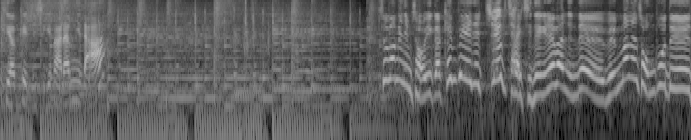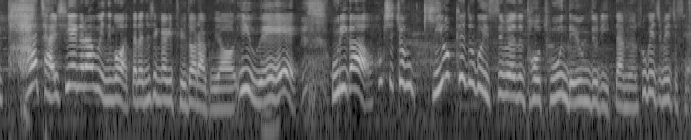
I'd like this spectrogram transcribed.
기억해 주시기 바랍니다. 소방님 저희가 캠페인을 쭉 잘 진행을 해봤는데 웬만한 점포들 다 잘 시행을 하고 있는 것 같다라는 생각이 들더라고요. 이 외에 우리가 혹시 좀 기억해두고 있으면 더 좋은 내용들이 있다면 소개 좀 해주세요.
